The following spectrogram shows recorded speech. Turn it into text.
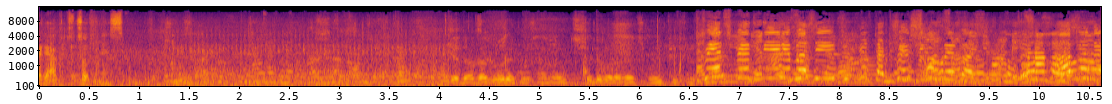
არ აქვს ცოდნეს დაგაგორებოს ამავე შეიძლება რაღაც მოიფიქროს. ჩვენს პედნიერებაზე იფიქრებთ და ჩვენს ცხოვრებაზე. აბა რა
